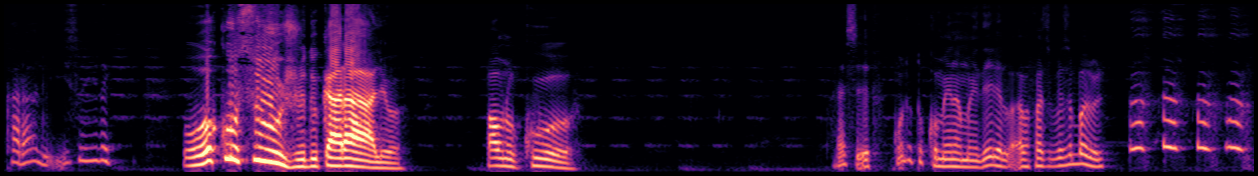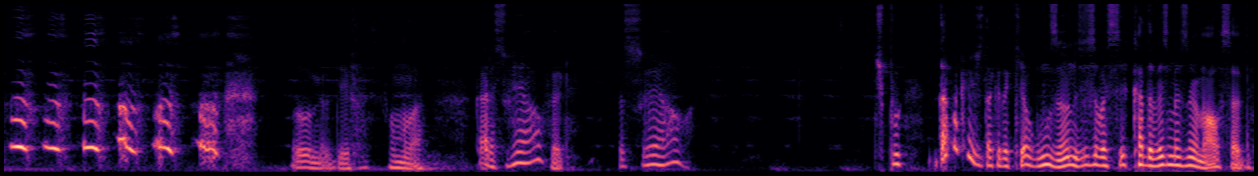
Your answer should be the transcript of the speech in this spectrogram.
Caralho, isso aí daqui Oco sujo do caralho. Pau no cu. Parece. Quando eu tô comendo a mãe dele, ela faz o mesmo barulho. Oh meu Deus. Vamos lá. Cara, é surreal, velho. É surreal. Tipo, dá pra acreditar que daqui a alguns anos isso vai ser cada vez mais normal, sabe?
